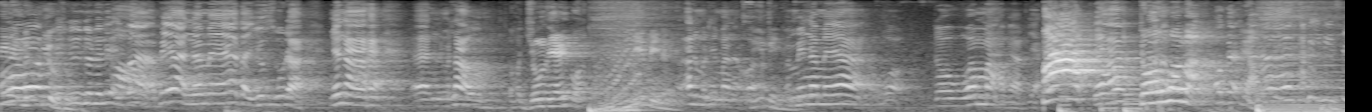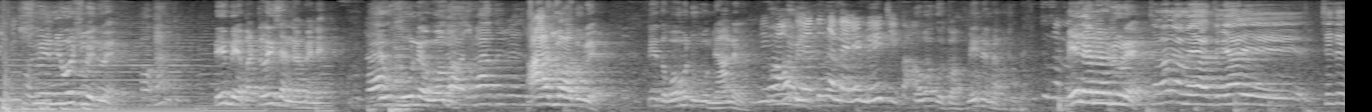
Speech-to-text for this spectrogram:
မင်းလည်းမပြုတ်ဆိုဒီလိုလေးအဖေကနာမည်ကရုပ်ဆိုးတာမျက်နှာအဲမလှဘူးဂျွန်စရာကြီးကွာမင်းမင်းနေအဲ့လိုမထင်ပါနဲ့မင်းမင်းအမေနာမည်ကဟောတော်ဝမ်းမဗျဗျပါဗျာဒေါ်ဝမ်းမဟုတ်ကဲ့အဖေစိတ်ကြီးရွှေမျိုးရွှေနွယ်မင်းမေကတလိษံနာမည်နဲ့ရုပ်ဆိုးနဲ့ဝမ်းမရွာသူတွေအားရွာသူလေတင်းသဘောမတူဘူးများနေပြီနေပါဦးဖေသူ့နာမည်လေးမေးကြည့်ပါဟိုဦးဘက်ကိုတော့မင်းနာမည်မတူဘူးမင်းနာမည်မတူနဲ့ကျွန်တော်နာမည်ကသူများတွေ ချစ်ချစ်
